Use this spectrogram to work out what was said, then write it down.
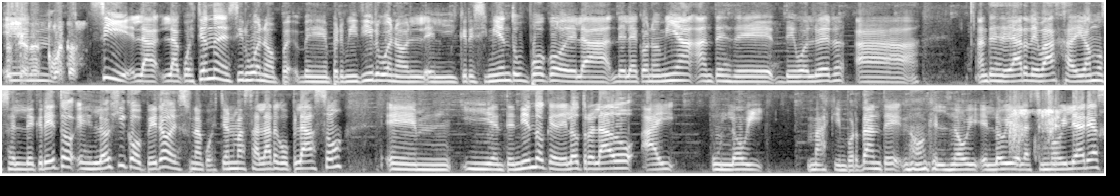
Luciana, em, ¿cómo estás? Sí, la, la, cuestión de decir, bueno, permitir, bueno, el, crecimiento un poco de la, de la economía antes de, de volver a antes de dar de baja, digamos, el decreto, es lógico, pero es una cuestión más a largo plazo em, y entendiendo que del otro lado hay un lobby más que importante, ¿no? Que el lobby, el lobby de las inmobiliarias.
